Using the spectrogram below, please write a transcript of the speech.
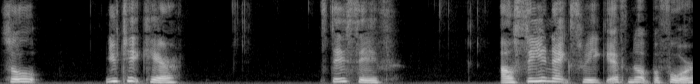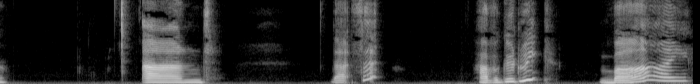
So, you take care. Stay safe. I'll see you next week, if not before. And that's it. Have a good week. Bye.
